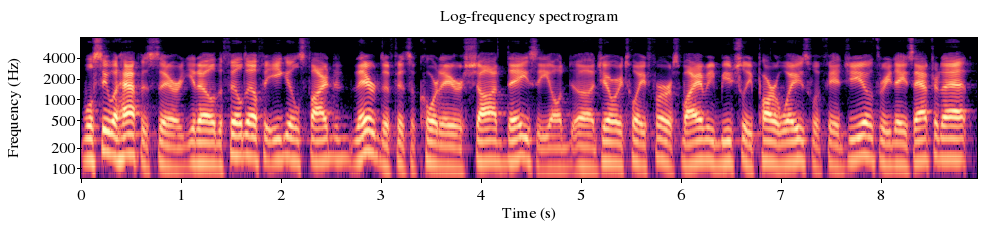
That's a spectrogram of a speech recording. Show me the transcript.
we'll see what happens there. You know, the Philadelphia Eagles fired their defensive coordinator Sean Desai on uh, January 21st. Miami mutually parted ways with Fangio three days after that.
